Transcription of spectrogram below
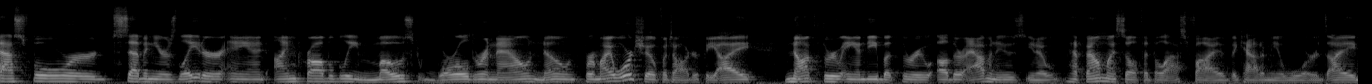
Fast forward seven years later, and I'm probably most world renowned, known for my award show photography. I, not through Andy, but through other avenues, you know, have found myself at the last five Academy Awards. I,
